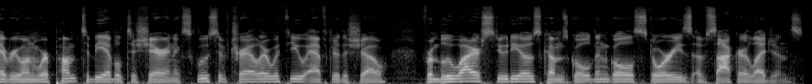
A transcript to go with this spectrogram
everyone, we're pumped to be able to share an exclusive trailer with you after the show. From Blue Wire Studios comes Golden Goal Stories of Soccer Legends.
